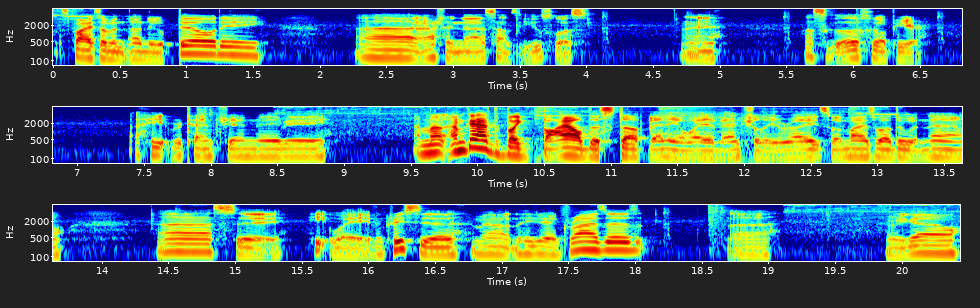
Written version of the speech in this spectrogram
Let's buy some a new ability. Uh, actually, no, that sounds useless. Eh. Let's go, let's go up here. A heat retention, maybe. I'm, I'm gonna have to like buy all this stuff anyway eventually, right? So I might as well do it now. Uh, let's see. Heat wave. Increase the amount the heat rises. Uh, there we go.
